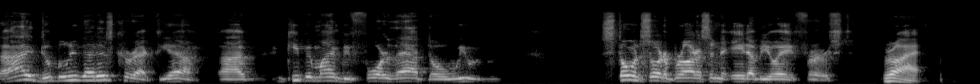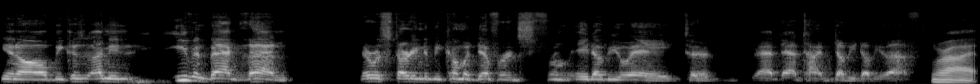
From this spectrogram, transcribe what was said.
I do believe that is correct. Yeah. Uh, keep in mind, before that, though, we Stone sort of brought us into AWA first. Right. You know, because I mean, even back then, there was starting to become a difference from AWA to at that time WWF. Right.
